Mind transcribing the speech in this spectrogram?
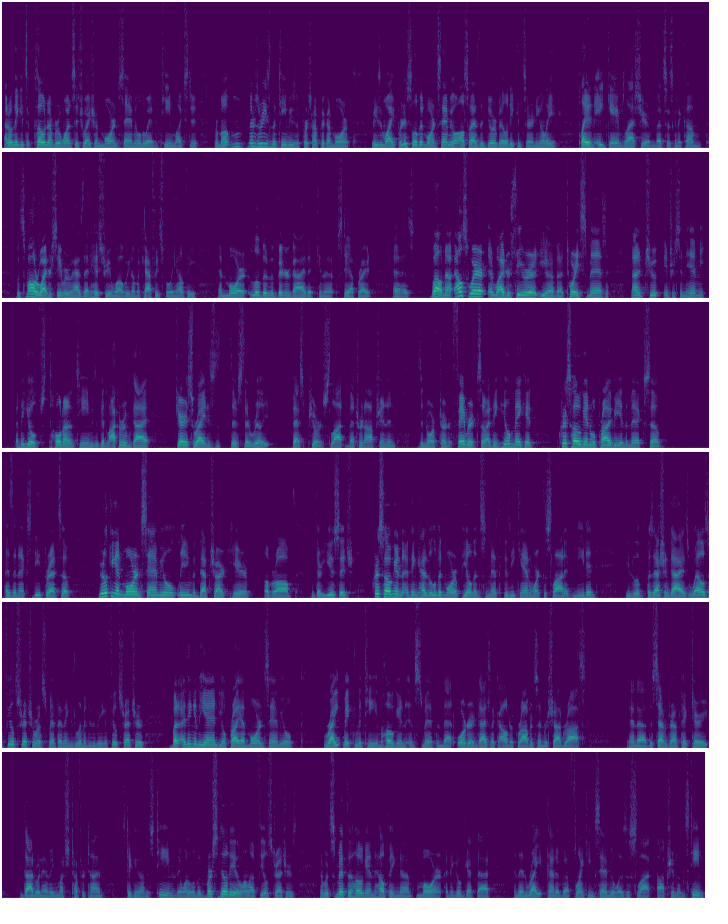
I don't think it's a co number one situation with Moore and Samuel the way the team likes to promote. There's a reason the team uses a first round pick on Moore. Reason why he produced a little bit more, and Samuel also has the durability concern. He only played in eight games last year. That's just going to come with smaller wide receiver who has that history. While we know McCaffrey's fully healthy, and more a little bit of a bigger guy that can uh, stay upright as well. Now elsewhere at wide receiver, you have uh, Torrey Smith. Not in true interest in him. I think he'll hold on to the team. He's a good locker room guy. Jarius Wright is just their really best pure slot veteran option and is a Norv Turner favorite. So I think he'll make it. Chris Hogan will probably be in the mix. So as the next D threat. So you're looking at Moore and Samuel leading the depth chart here overall with their usage. Chris Hogan, I think, has a little bit more appeal than Smith because he can work the slot if needed. He's a possession guy as well as a field stretcher, whereas Smith, I think, is limited to being a field stretcher. But I think in the end, you'll probably have Moore and Samuel, Wright making the team, Hogan and Smith in that order, and guys like Aldrick Robinson, Rashad Ross, and uh, the seventh round pick, Terry Godwin, having much tougher time sticking on this team. They want a little bit of versatility, they want a lot of field stretchers. And with Smith and Hogan helping uh, more, I think you'll get that. And then Wright kind of uh, flanking Samuel as a slot option on this team.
